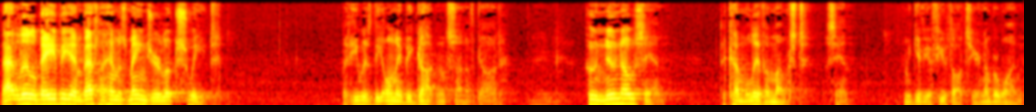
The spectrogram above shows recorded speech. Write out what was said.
that little baby in Bethlehem's manger looked sweet, but he was the only begotten Son of God who knew no sin to come live amongst sin. Let me give you a few thoughts here. Number one,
